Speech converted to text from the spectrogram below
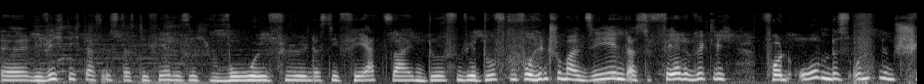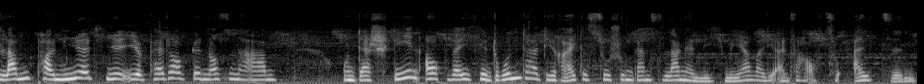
äh, wie wichtig das ist, dass die Pferde sich wohlfühlen, dass die Pferd sein dürfen. Wir durften vorhin schon mal sehen, dass Pferde wirklich von oben bis unten im Schlamm paniert hier ihr Paddock genossen haben. Und da stehen auch welche drunter, die reitest du schon ganz lange nicht mehr, weil die einfach auch zu alt sind.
